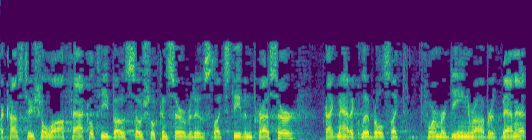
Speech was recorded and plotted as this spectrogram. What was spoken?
Our constitutional law faculty boasts social conservatives like Stephen Presser, pragmatic liberals like former Dean Robert Bennett,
